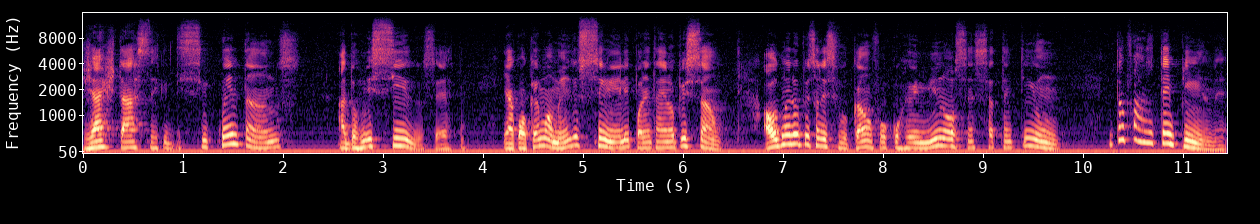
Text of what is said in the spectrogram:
já está há cerca de 50 anos adormecido, certo? E a qualquer momento, sim, ele pode entrar em erupção. A última erupção desse vulcão ocorreu em 1971. Então faz um tempinho, né?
